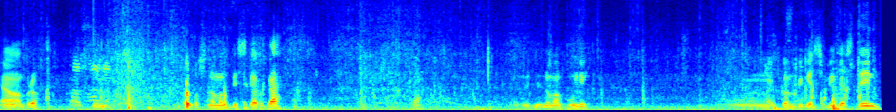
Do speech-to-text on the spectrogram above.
Yan mga bro. At, mm, tapos na mag-discarga. Ha? Ready na maghuli. Nagpambigas-bigas din.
